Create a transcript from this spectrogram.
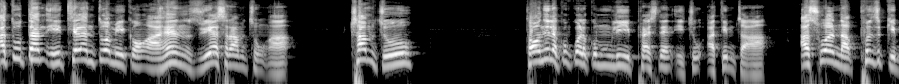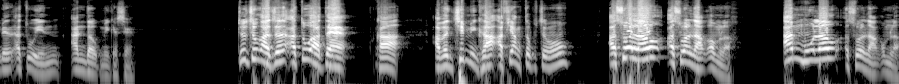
atu tan i thilan tu kong a hen zuya sram chung a ทรัมจูทอนนี้ละกุกวลกุมลีประธานอีจูอาทิมจ้าอาสวลนักพุ่นสกิบินอตุอินอันดอกมีกเสจุดจุงอาจจะอตุอาแต่ค่ะอาวันชิมิค่ะอาฟยังตุบจมูอาสวลเลาอาสวลนักอมละอัมหูเลาอาสวลนักอมละ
